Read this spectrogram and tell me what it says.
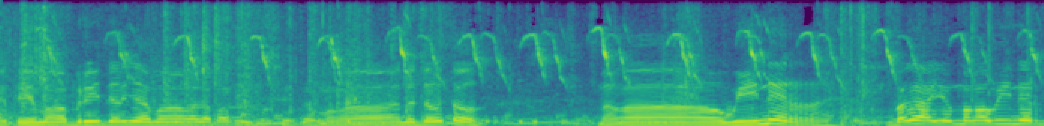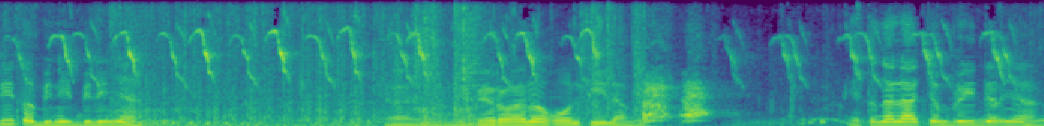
Ito yung mga breeder niya, mga kalapatids. Ito, mga ano daw to? Mga winner. Baga, yung mga winner dito, binibili niya. Yan. Pero ano, konti lang. Ito na lahat yung breeder niya.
